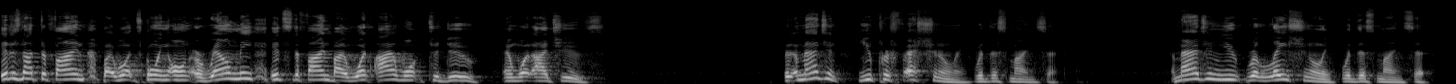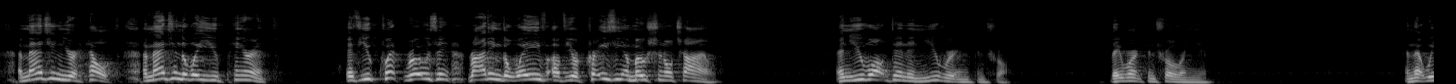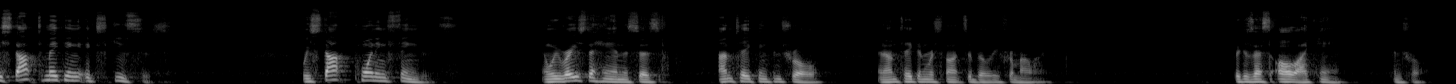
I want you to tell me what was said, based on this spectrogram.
It is not defined by what's going on around me, it's defined by what I want to do and what I choose. But imagine you professionally with this mindset. Imagine you relationally with this mindset. Imagine your health. Imagine the way you parent. If you quit riding the wave of your crazy emotional child and you walked in and you were in control, they weren't controlling you. And that we stopped making excuses. We stopped pointing fingers. And we raised a hand that says, I'm taking control and I'm taking responsibility for my life. Because that's all I can control.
